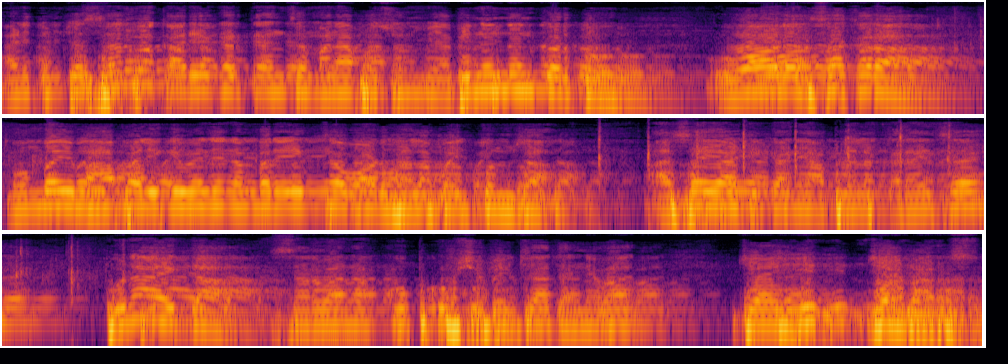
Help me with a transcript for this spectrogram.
आणि तुमच्या सर्व कार्यकर्त्यांचं मनापासून मी अभिनंदन करतो. वॉर्ड असा करा. मुंबई महापालिकेमध्ये नंबर एकचा वॉर्ड झाला पाहिजे तुमचा. असं या ठिकाणी आपल्याला करायचं आहे पुन्हा एकदा सर्वांना खूप खूप शुभेच्छा धन्यवाद. जय हिंद जय महाराष्ट्र.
